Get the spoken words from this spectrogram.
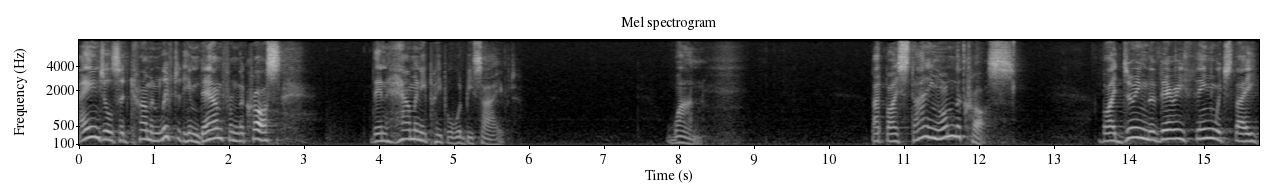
angels had come and lifted him down from the cross, then how many people would be saved? One. But by staying on the cross, by doing the very thing which they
